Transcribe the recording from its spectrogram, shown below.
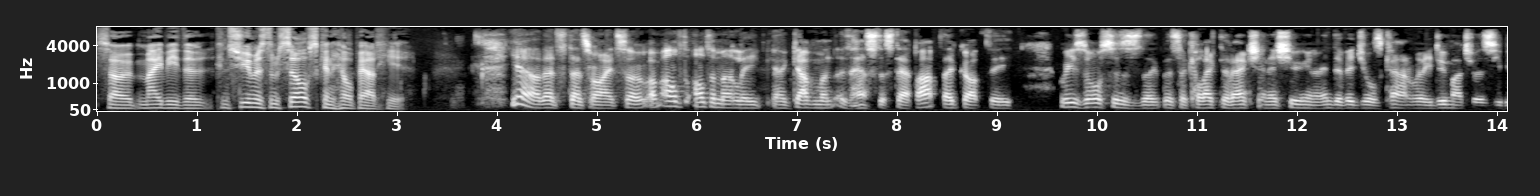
So maybe the consumers themselves can help out here. Yeah, that's that's right. So um, ultimately, uh, government has to step up. They've got the resources. There's a collective action issue. You know, individuals can't really do much as you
